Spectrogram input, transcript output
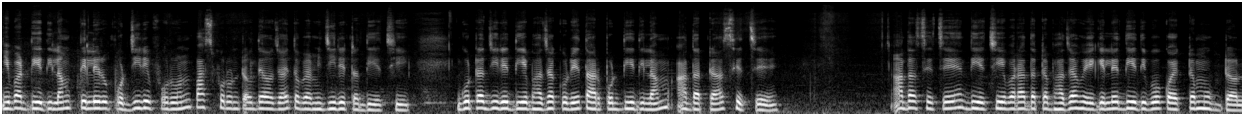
এবার দিয়ে দিলাম তেলের উপর জিরে ফোড়ন, পাঁচ ফোড়নটাও দেওয়া যায়, তবে আমি জিরেটা দিয়েছি। গোটা জিরে দিয়ে ভাজা করে তারপর দিয়ে দিলাম আদাটা সেচে। আদা সেচে দিয়েছি, এবার আদাটা ভাজা হয়ে গেলে দিয়ে দিব কয়েকটা মুগ ডাল।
